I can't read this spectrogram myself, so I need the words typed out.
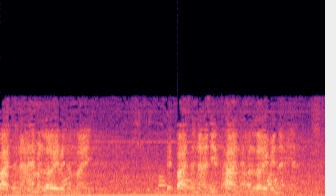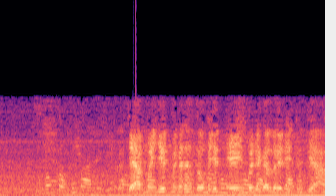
ปรารถนาให้มันเลยไปทำไมไปปรารถนานิพพานให้มันเลยไปไหนอะก็จากไม่ยึดไม่กระทั่งตัวไม่ยึดเองไปด้วยกันเลยนี่ทุกอย่าง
